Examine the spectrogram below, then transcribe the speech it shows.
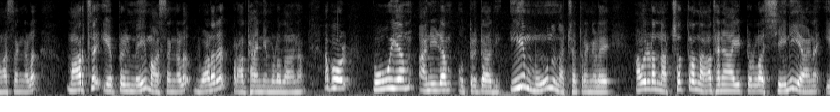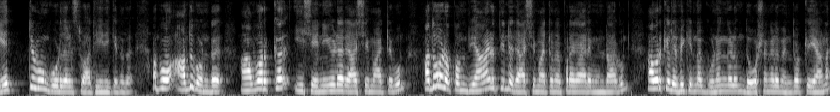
മാസങ്ങൾ മാർച്ച് ഏപ്രിൽ മെയ് മാസങ്ങൾ വളരെ പ്രാധാന്യമുള്ളതാണ്. അപ്പോൾ പൂയം അനിഴം ഉത്രട്ടാതി ഈ മൂന്ന് നക്ഷത്രങ്ങളെ അവരുടെ നക്ഷത്രനാഥനായിട്ടുള്ള ശനിയാണ് ഏറ്റവും കൂടുതൽ സ്വാധീനിക്കുന്നത്. അപ്പോൾ അതുകൊണ്ട് അവർക്ക് ഈ ശനിയുടെ രാശിമാറ്റവും അതോടൊപ്പം വ്യാഴത്തിന്റെ രാശിമാറ്റം എപ്രകാരം ഉണ്ടാകും അവർക്ക് ലഭിക്കുന്ന ഗുണങ്ങളും ദോഷങ്ങളും എന്തൊക്കെയാണ്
